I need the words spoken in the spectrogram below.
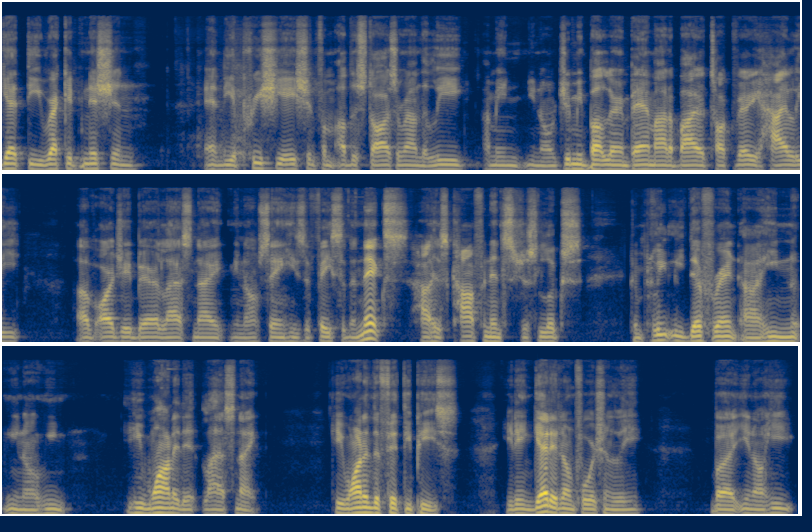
get the recognition and the appreciation from other stars around the league. I mean, you know, Jimmy Butler and Bam Adebayo talked very highly of RJ Barrett last night, you know, saying he's the face of the Knicks, how his confidence just looks completely different. Uh, he, you know, he he wanted it last night. He wanted the 50 piece. He didn't get it, unfortunately, but you know, he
